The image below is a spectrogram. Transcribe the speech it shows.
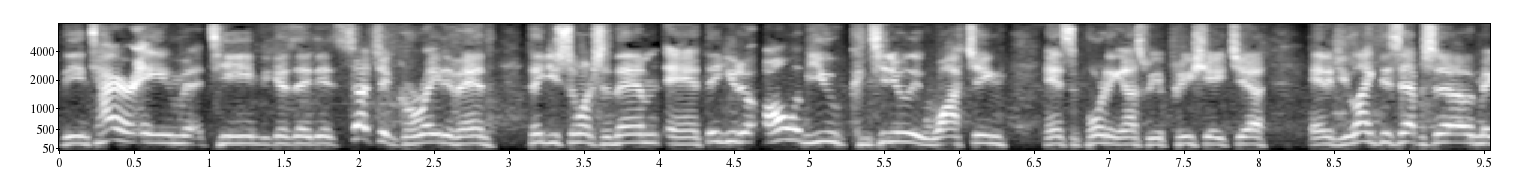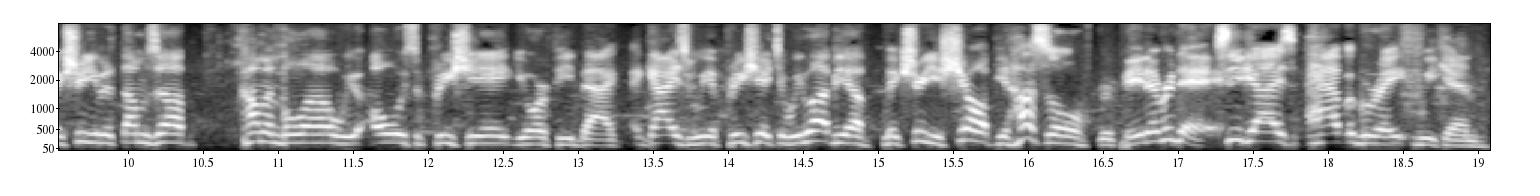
the entire AIME team, because they did such a great event. Thank you so much to them, and thank you to all of you continually watching and supporting us. We appreciate you. And if you like this episode, make sure you give it a thumbs up. Comment below. We always appreciate your feedback. Guys, we appreciate you. We love you. Make sure you show up, you hustle. repeat every day See you guys. Have a great weekend.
